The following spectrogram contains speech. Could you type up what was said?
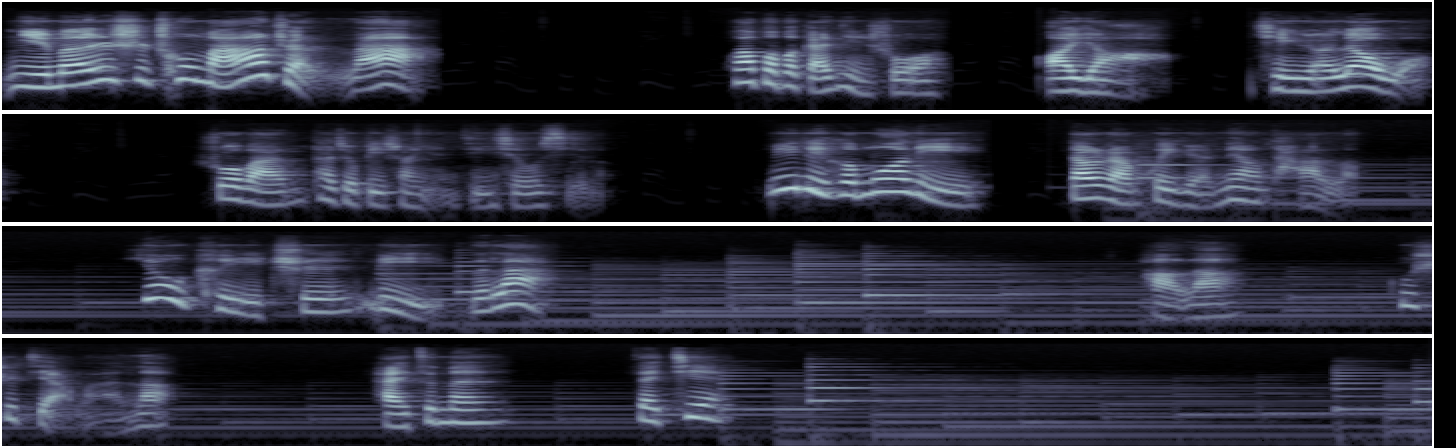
你们是出麻疹啦。”花婆婆赶紧说：“哎呀，请原谅我。”说完，她就闭上眼睛休息了。米莉和茉莉当然会原谅她了，又可以吃李子啦。好了，故事讲完了，孩子们，再见。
